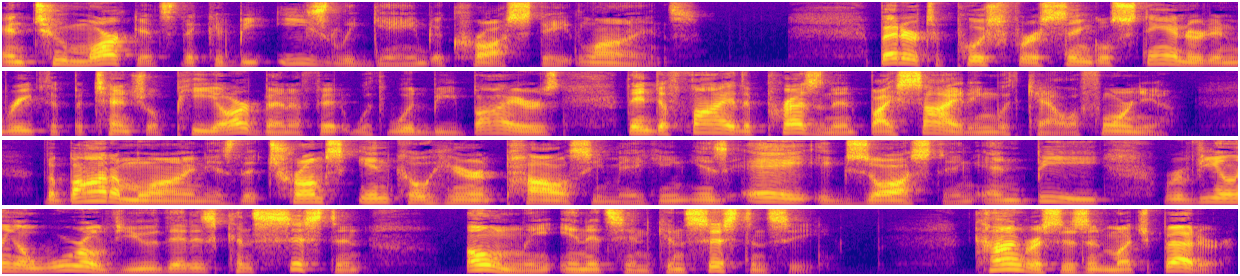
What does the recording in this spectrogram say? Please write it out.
and two markets that could be easily gamed across state lines. Better to push for a single standard and reap the potential PR benefit with would be buyers than defy the president by siding with California. The bottom line is that Trump's incoherent policymaking is A, exhausting, and B, revealing a worldview that is consistent only in its inconsistency. Congress isn't much better.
